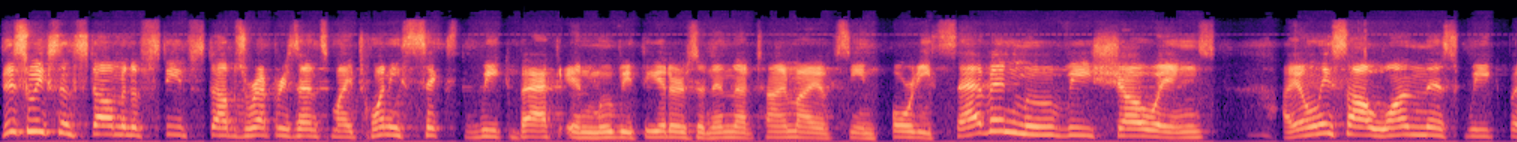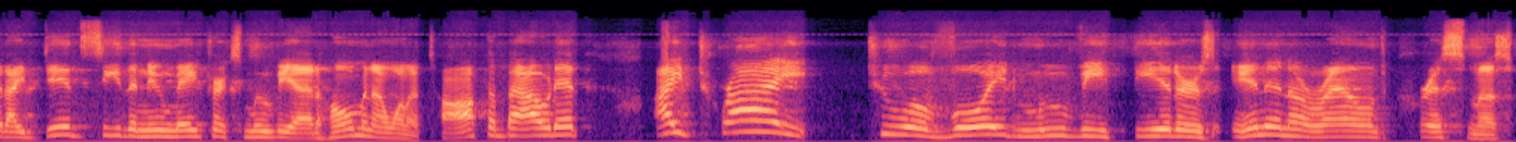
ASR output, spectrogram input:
this week's installment of Steve Stubbs represents my 26th week back in movie theaters, and in that time, I have seen 47 movie showings. I only saw one this week, but I did see the new Matrix movie at home, and I want to talk about it. I try to avoid movie theaters in and around Christmas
